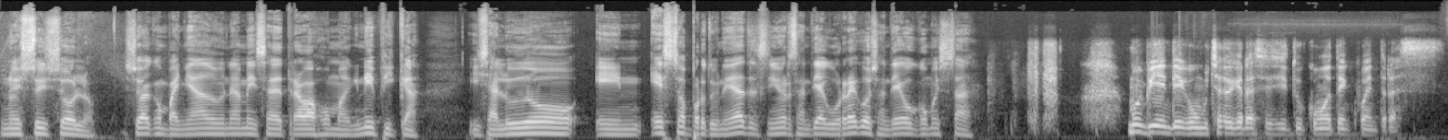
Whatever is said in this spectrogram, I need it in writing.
No estoy solo, estoy acompañado de una mesa de trabajo magnífica y saludo en esta oportunidad al señor Santiago Urrego. Santiago, ¿cómo está? Muy bien, Diego, muchas gracias. ¿Y tú cómo te encuentras?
